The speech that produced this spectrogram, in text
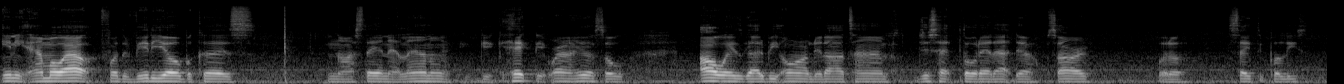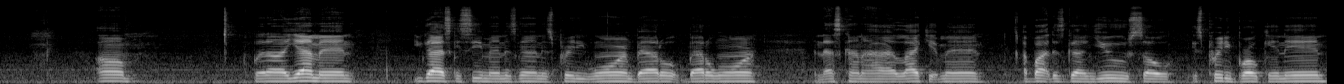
any ammo out for the video because, you know, I stay in Atlanta. Get hectic around here, so always got to be armed at all times. Just had to throw that out there. Sorry for the safety police. Um, But uh, yeah, man, you guys can see, man, this gun is pretty worn, battle battle worn, and that's kind of how I like it, man. I bought this gun used, so it's pretty broken in.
